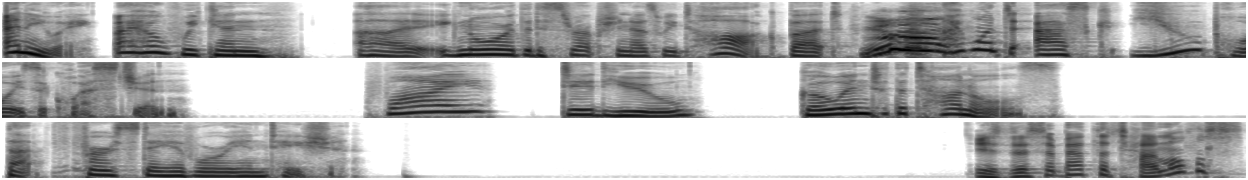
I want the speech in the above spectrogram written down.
Anyway, I hope we can uh, ignore the disruption as we talk, but I want to ask you, Poise, a question. Why did you go into the tunnels that first day of orientation? Is this about the tunnels?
